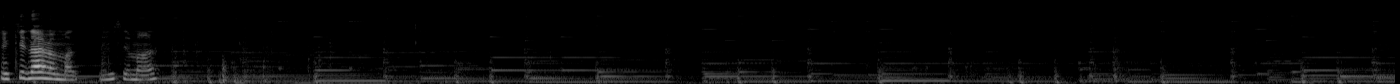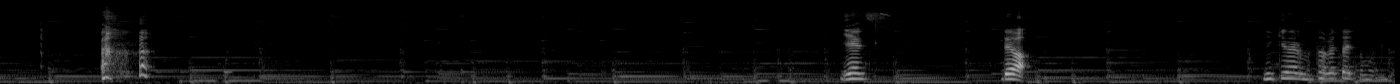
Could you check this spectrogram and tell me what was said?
雪だるまにします。イエスでは雪だるま食べたいと思います。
